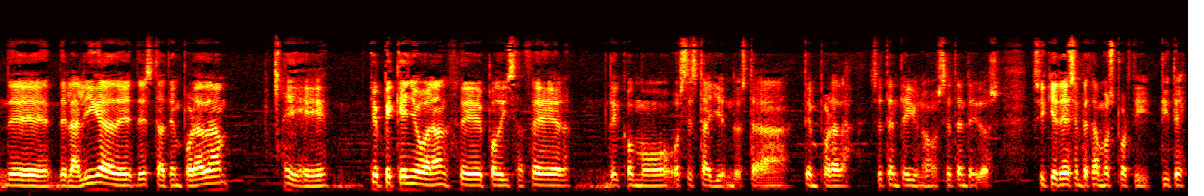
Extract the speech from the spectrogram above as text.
de, de la liga, de, de esta temporada, eh, ¿qué pequeño balance podéis hacer de cómo os está yendo esta temporada 71-72? Si quieres, empezamos por ti, Tite.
